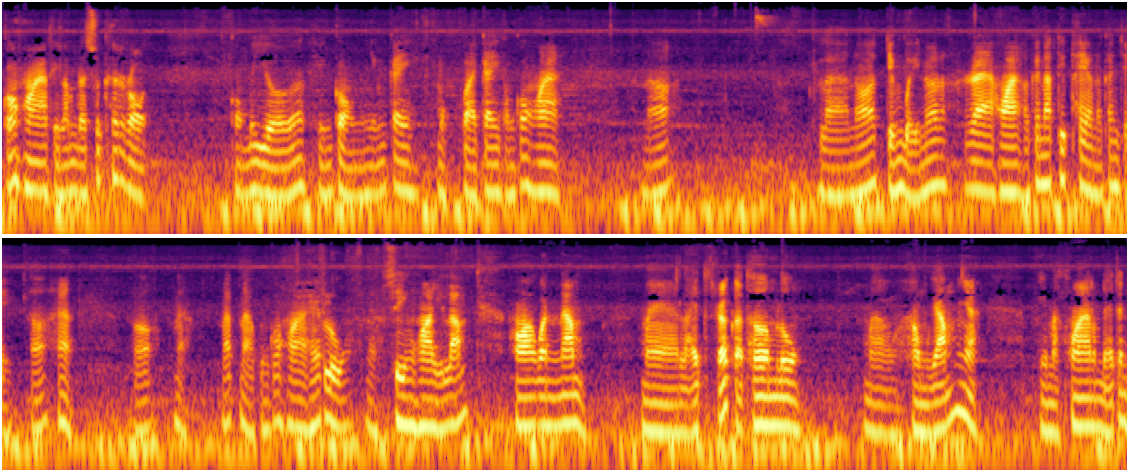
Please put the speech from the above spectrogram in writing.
có hoa thì Lâm đã xuất hết rồi còn bây giờ hiện còn những cây một vài cây không có hoa. Đó. Là nó chuẩn bị nó ra hoa ở cái nách tiếp theo nè các anh chị. Đó ha. Đó nè nách nào cũng có hoa hết luôn. Nè, xuyên hoa dữ lắm. Hoa quanh năm mà lại rất là thơm luôn. Màu hồng gấm nha. Thì mặt hoa để trên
